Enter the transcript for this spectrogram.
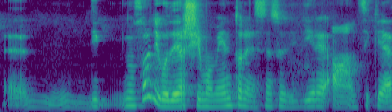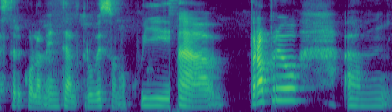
eh, di, non solo di goderci il momento nel senso di dire ah, anziché essere con la mente altrove sono qui, eh, proprio um,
